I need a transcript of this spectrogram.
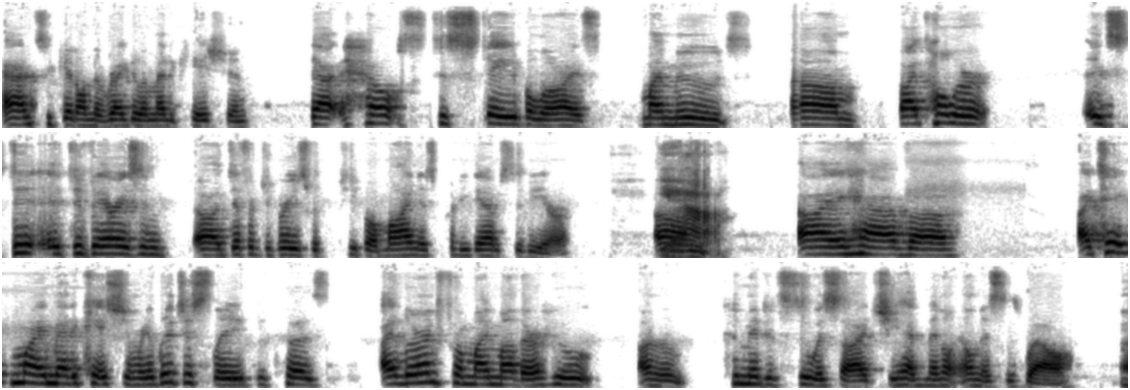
and to get on the regular medication that helps to stabilize my moods. Um, bipolar, it's it varies in uh, different degrees with people. Mine is pretty damn severe. Um, yeah I have uh, I take my medication religiously because I learned from my mother who uh, committed suicide. She had mental illness as well, uh,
